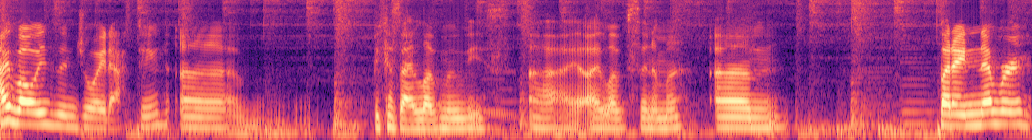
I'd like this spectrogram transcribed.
I've always enjoyed acting um, because I love movies. Uh, I, I, love cinema. Um, but I never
